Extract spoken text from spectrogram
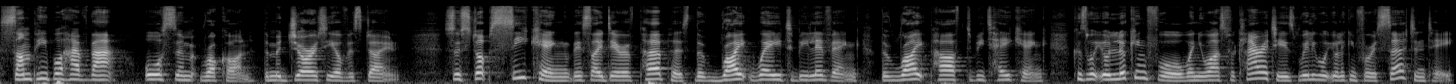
Some people have that awesome rock on, the majority of us don't. So stop seeking this idea of purpose, the right way to be living, the right path to be taking. Because what you're looking for when you ask for clarity is really what you're looking for is certainty,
